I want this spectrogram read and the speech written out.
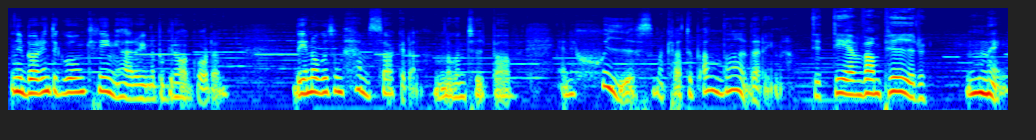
Ni bör inte gå omkring här inne på gravgården. Det är någon som hemsöker den. Någon typ av energi som har kallat upp andarna där inne. Det, det är en vampyr. Nej,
